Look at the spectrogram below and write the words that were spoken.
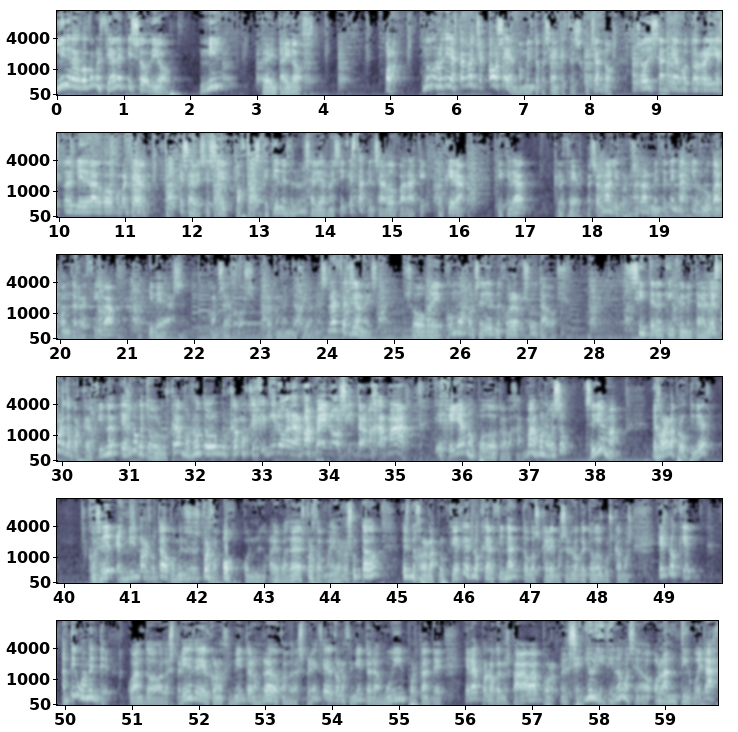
Liderazgo Comercial, episodio 1032. Hola, muy buenos días, esta noche, o sea, el momento que sea en que estés escuchando. Soy Santiago Torre y esto es Liderazgo Comercial. Ya sabes, ese podcast que tienes de lunes a viernes y que está pensado para que cualquiera que quiera crecer personal y profesionalmente tenga aquí un lugar donde reciba ideas, consejos, recomendaciones, reflexiones sobre cómo conseguir mejores resultados sin tener que incrementar el esfuerzo, porque al final es lo que todos buscamos, ¿no? Todos buscamos que, quiero ganar más, pero sin trabajar más, que es que ya no puedo trabajar más. Bueno, eso se llama mejorar la productividad. Conseguir el mismo resultado con menos esfuerzo o con igualdad de esfuerzo, mayor resultado, es mejorar la productividad, es lo que al final todos queremos, es lo que todos buscamos. Es lo que antiguamente cuando la experiencia y el conocimiento era un grado, cuando la experiencia y el conocimiento era muy importante, era por lo que nos pagaba por el seniority, ¿no? O, la antigüedad.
